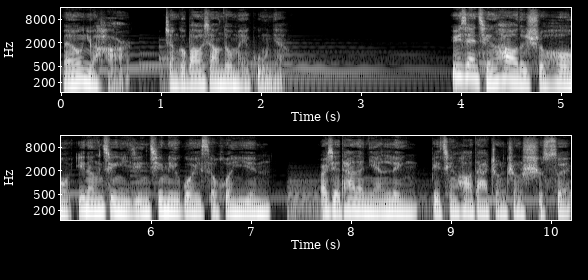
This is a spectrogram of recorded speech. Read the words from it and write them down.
没有女孩，整个包厢都没姑娘。”遇见秦昊的时候，伊能静已经经历过一次婚姻，而且她的年龄比秦昊大整整十岁，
